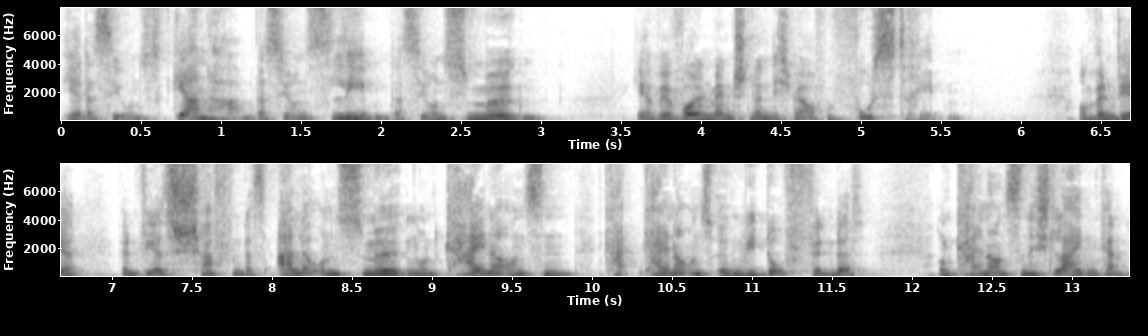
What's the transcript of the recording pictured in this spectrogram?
Ja, dass sie uns gern haben, dass sie uns lieben, dass sie uns mögen. Ja, wir wollen Menschen dann nicht mehr auf den Fuß treten. Und wenn wir, wenn wir es schaffen, dass alle uns mögen und keiner uns, keiner uns irgendwie doof findet und keiner uns nicht leiden kann,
